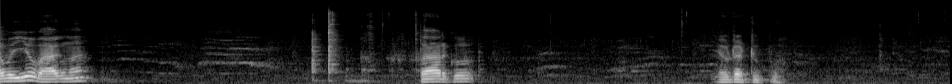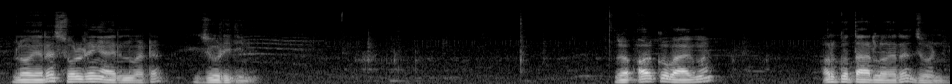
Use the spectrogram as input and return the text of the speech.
अब यो भागमा तारको एउटा टुप्पो लगेर सोल्डरिङ आइरनबाट जोडिदिने। र अर्को भागमा अर्को तार लगेर जोड्ने।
